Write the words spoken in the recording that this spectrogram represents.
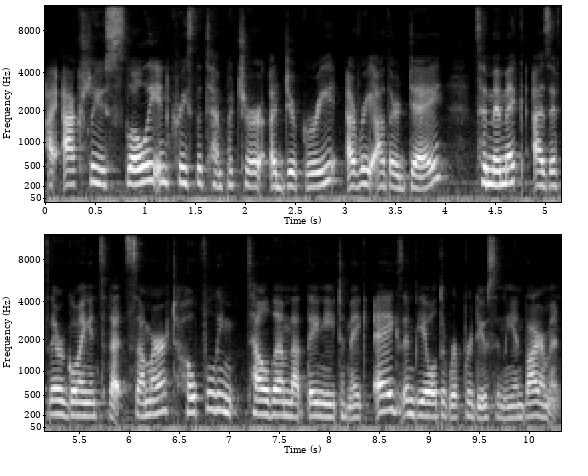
I actually slowly increased the temperature a degree every other day to mimic as if they're going into that summer to hopefully tell them that they need to make eggs and be able to reproduce in the environment.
